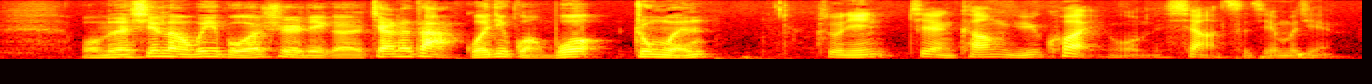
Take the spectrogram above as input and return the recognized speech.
我们的新浪微博是这个加拿大国际广播中文。祝您健康愉快，我们下次节目见。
